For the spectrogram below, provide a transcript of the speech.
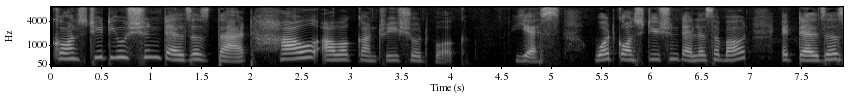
Constitution tells us that how our country should work. Yes, what constitution tells us about? It tells us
